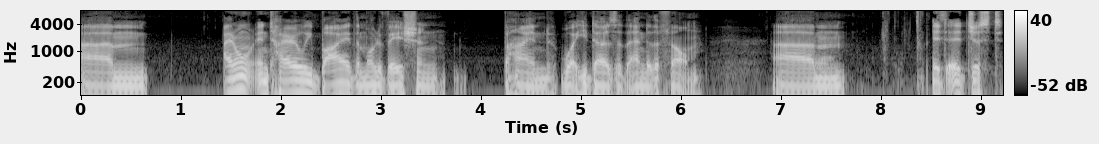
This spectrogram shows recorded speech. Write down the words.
Um, I don't entirely buy the motivation behind what he does at the end of the film. Um, it it just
